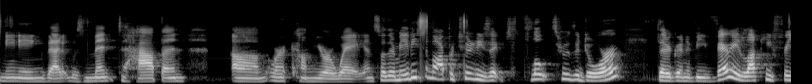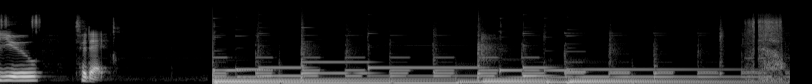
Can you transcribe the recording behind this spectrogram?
meaning that it was meant to happen um, or come your way. And so there may be some opportunities that float through the door that are going to be very lucky for you today.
